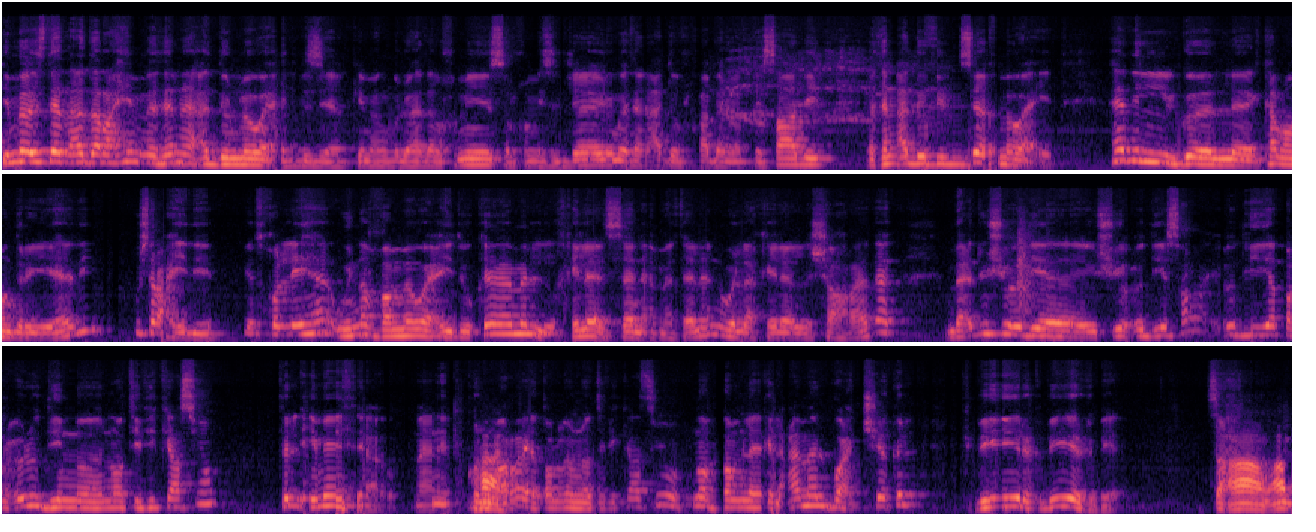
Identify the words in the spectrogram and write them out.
كما أستاذ عبد الرحيم مثلا عدوا المواعيد بزاف. كما نقولوا هذا الخميس الخميس الجاي ومثلا عدوا في القابل الاقتصادي مثلا عدوا في بزاف مواعيد. هذه ال calendrier هذه واش راح يدير؟ يدخل لها وينظم مواعيده كامل خلال سنة مثلا ولا خلال الشهر هذاك. بعد واش يعود واش يعود يصرى يعود يطلعوا له des notifications في الإيميل تاعو. معناتها كل مرة يطلعوا notification وتنظم لك العمل بواحد الشكل كبير كبير كبير. صح. آه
